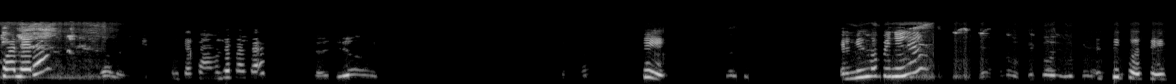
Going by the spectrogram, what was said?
cuál era? ¿El que acabamos de pasar? Sí. ¿El mismo Piñeña? El pico, sí.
